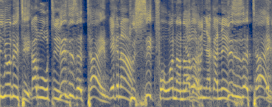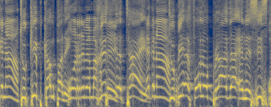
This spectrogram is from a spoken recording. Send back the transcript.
unity. This is a time Ye ke nako. to seek for one another. This is a time Ye ke nako. to keep company. gore re be This is a time Ye ke nako. to be a fellow brother and a sister.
